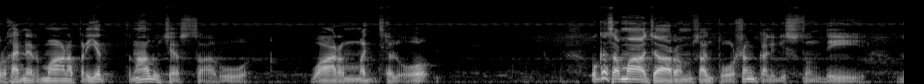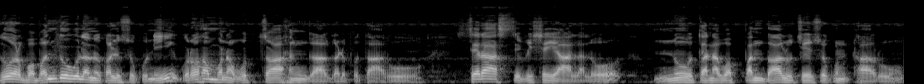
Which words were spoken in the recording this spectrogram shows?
గృహ నిర్మాణ ప్రయత్నాలు చేస్తారు. వారం మధ్యలో ఒక సమాచారం సంతోషం కలిగిస్తుంది. దూరపు బంధువులను కలుసుకుని గృహమున ఉత్సాహంగా గడుపుతారు. స్థిరాస్తి విషయాలలో నూతన ఒప్పందాలు చేసుకుంటారు.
